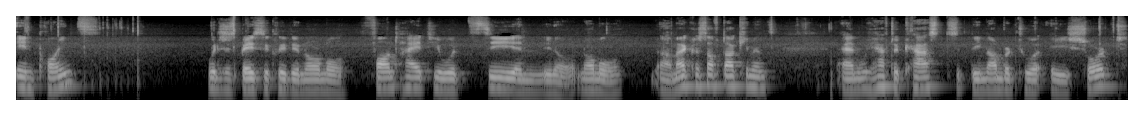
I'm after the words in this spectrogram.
in points which is basically the normal font height you would see in you know normal uh, Microsoft documents. And we have to cast the number to a, a short.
